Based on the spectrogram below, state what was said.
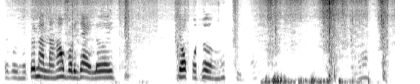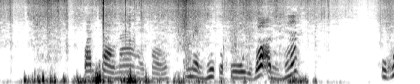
แต่เบิ่งในต้นนั้นนะเฮาบ่ได้ใหญ่เลยยกบ่ถึงปันเสาหน้าให้เขาแม่นหูกระปูอยู่บ่อันฮะโอ้โห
